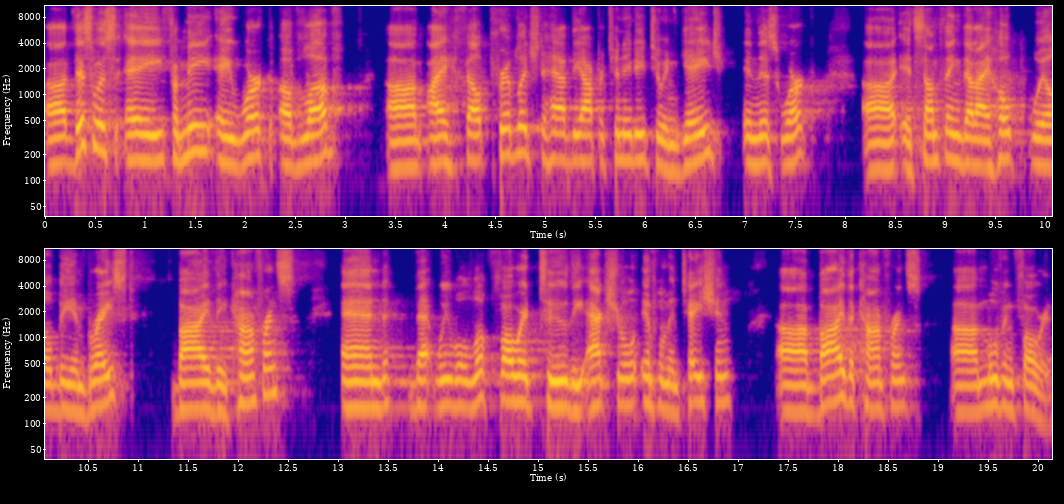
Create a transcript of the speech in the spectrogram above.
Uh, This was a, for me, a work of love. Um, I felt privileged to have the opportunity to engage in this work. Uh, It's something that I hope will be embraced by the conference and that we will look forward to the actual implementation uh, by the conference uh, moving forward.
